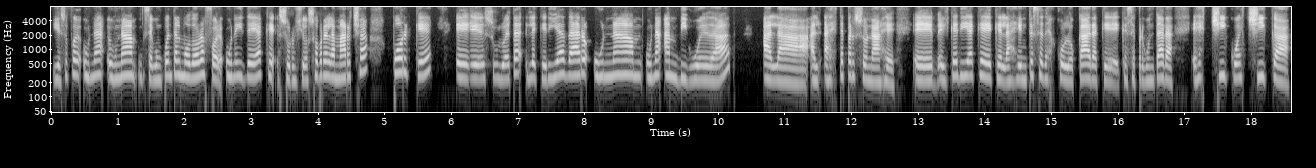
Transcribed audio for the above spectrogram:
Y eso fue una, una, según cuenta Almodóvar, fue una idea que surgió sobre la marcha porque eh, Zulueta le quería dar una, una ambigüedad a, la, a este personaje. Eh, él quería que, que la gente se descolocara, que, que se preguntara, ¿es chico, es chica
